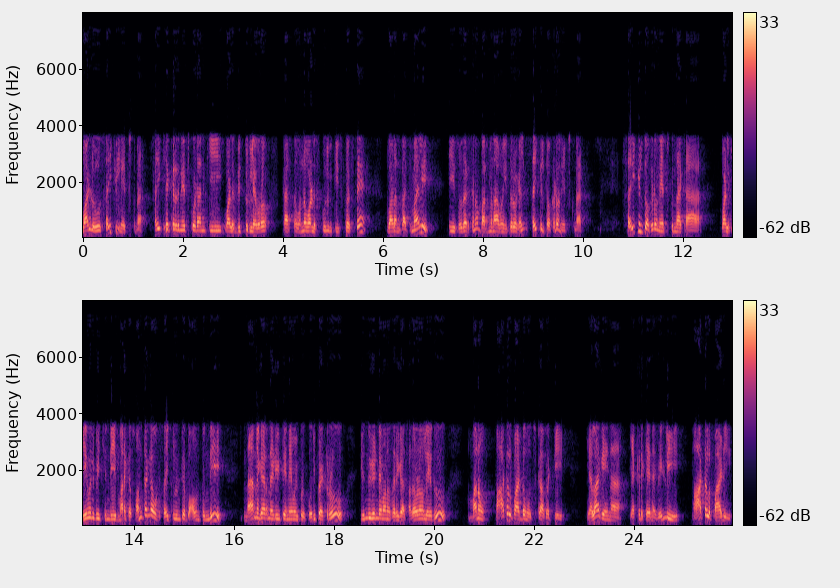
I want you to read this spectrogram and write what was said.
వాళ్ళు సైకిల్ నేర్చుకున్నారు. సైకిల్ ఎక్కడ నేర్చుకోవడానికి వాళ్ళ మిత్రులు ఎవరో కాస్త ఉన్న వాళ్ళ స్కూల్కి తీసుకొస్తే వాళ్ళని బతిమాలి ఈ సుదర్శనం పద్మనాభం ఇద్దరు కలిసి సైకిల్ తొక్కడం నేర్చుకున్నారు. సైకిల్ తొక్కడం నేర్చుకున్నాక వాళ్ళకి ఏమనిపించింది మనకి సొంతంగా ఒక సైకిల్ ఉంటే బాగుంటుంది. నాన్నగారిని అడిగితేనేమో ఇప్పుడు కొనిపెట్టరు. ఎందుకంటే మనం సరిగా చదవడం లేదు మనం పాటలు పాడడం వచ్చు కాబట్టి ఎలాగైనా ఎక్కడికైనా వెళ్ళి పాటలు పాడి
